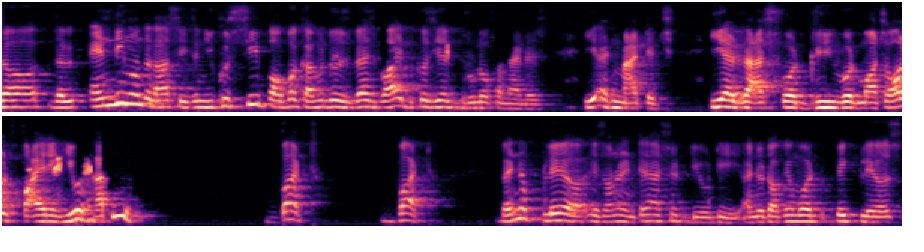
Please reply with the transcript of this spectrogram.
The the ending on the last season, you could see Pogba coming to his best. Why? Because he had Bruno Fernandes, he had Matic, he had Rashford, Greenwood, Martial all firing. He was happy. But but when a player is on an international duty and you're talking about big players,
